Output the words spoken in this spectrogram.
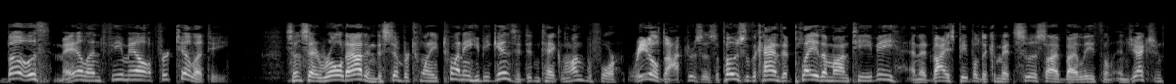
both male and female fertility. Since they rolled out in December 2020, he begins, it didn't take long before real doctors, as opposed to the kind that play them on TV and advise people to commit suicide by lethal injection,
